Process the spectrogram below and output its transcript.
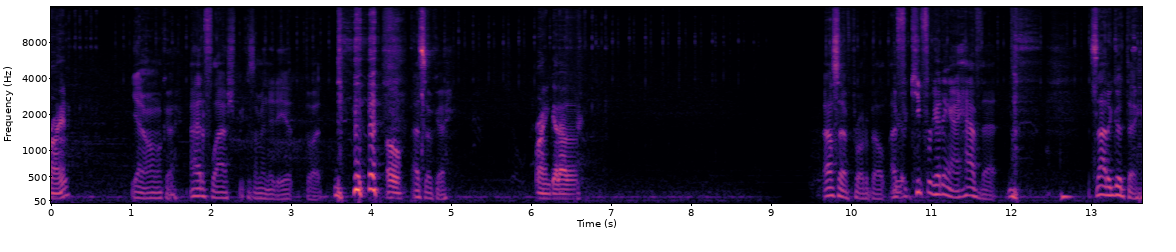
Brian? Yeah, no, I'm okay. I had a flash because I'm an idiot, but Oh, that's okay. Brian, get out of there. I also have proto belt. I f- keep forgetting I have that. it's not a good thing.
